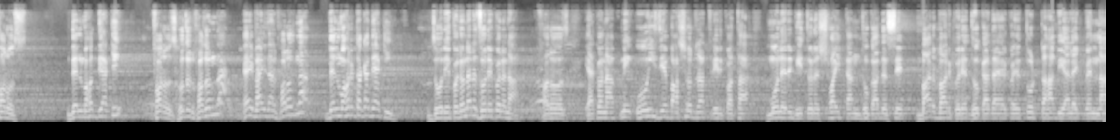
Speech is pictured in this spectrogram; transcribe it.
ফরজ। দেল মহর দিয়া কি? ফরজ। হুজুর ফজর না? এই ভাইজান, ফরজ না? দেল মহরের টাকা দেয়া কি? জোরে কইল না জোরে কইল না। ফরজ। এখন আপনি ওই যে বাসর রাত্রির কথা, মনের ভিতরে শয়তান ধোকা দিচ্ছে বারবার করে ধোকা দেয় করে তোর টাহা দিয়া লিখবেন না।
